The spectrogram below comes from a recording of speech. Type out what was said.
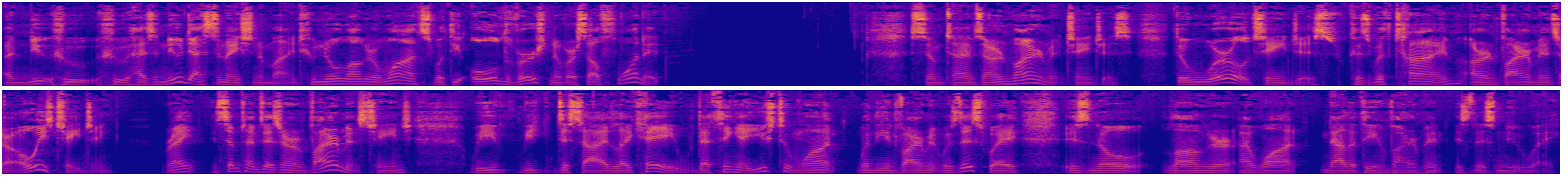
a new who who has a new destination in mind, who no longer wants what the old version of ourselves wanted. Sometimes our environment changes. The world changes because with time, our environments are always changing, right? And sometimes as our environments change, we, we decide like, Hey, that thing I used to want when the environment was this way is no longer I want now that the environment is this new way.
